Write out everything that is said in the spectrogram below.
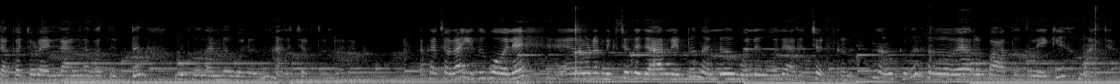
ചക്കച്ചുള എല്ലാം ഇതിനകത്തിട്ട് നമുക്ക് നല്ലതുപോലെ ഒന്ന് അരച്ചെടുത്തുകൊണ്ട് വരാം. ഇതുപോലെ നമ്മുടെ മിക്സിയുടെ ജാറിലിട്ട് നല്ലതുപോലെ ഇതുപോലെ അരച്ചെടുക്കണം. നമുക്കിത് വേറൊരു വേറെ പാത്രത്തിലേക്ക് മാറ്റാം.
